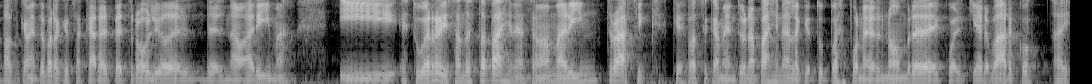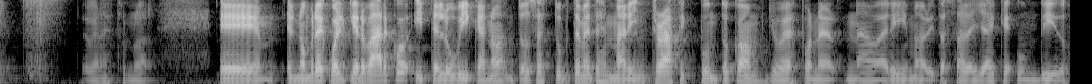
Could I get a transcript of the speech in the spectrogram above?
básicamente para que sacara el petróleo del, del Navarima. Y estuve revisando esta página, se llama Marine Traffic, que es básicamente una página en la que tú puedes poner el nombre de cualquier barco. Ay, te voy a estornudar. Eh, el nombre de cualquier barco y te lo ubica, ¿no? Entonces tú te metes en marinetraffic.com. Yo voy a poner Navarima. Ahorita sale ya que hundido.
